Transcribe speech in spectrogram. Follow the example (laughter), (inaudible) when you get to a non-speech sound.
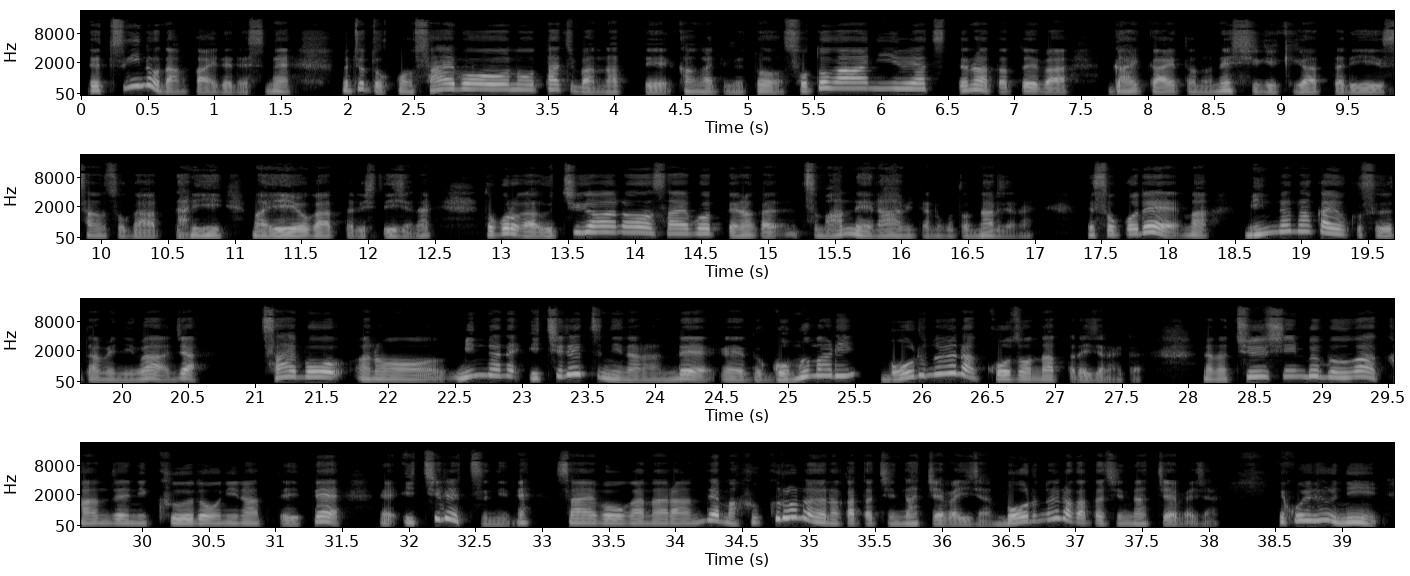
で、次の段階でですね、ちょっとこの細胞の立場になって考えてみると、外側にいるやつっていうのは、例えば外界とのね、刺激があったり、酸素があったり、(laughs) まあ栄養があったりしていいじゃない？ところが内側の細胞ってなんかつまんねえな、みたいなことになるじゃない？でそこで、まあ、みんな仲良くするためには、じゃあ、細胞、あの、みんなね、一列に並んで、えっ、ー、と、ゴムまり、ボールのような構造になったらいいじゃないか。あの、中心部分は完全に空洞になっていて、え一列にね、細胞が並んで、まあ、袋のような形になっちゃえばいいじゃん。ボールのような形になっちゃえばいいじゃん。でこういうふうに、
